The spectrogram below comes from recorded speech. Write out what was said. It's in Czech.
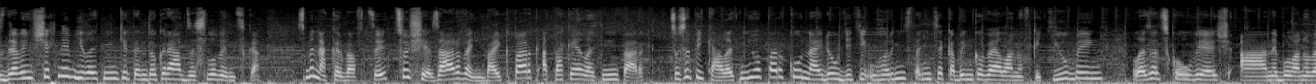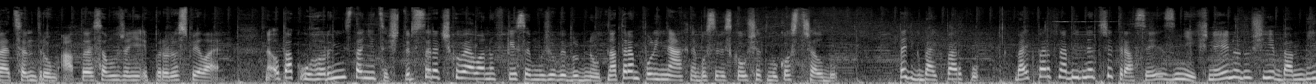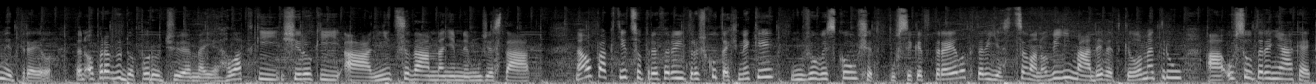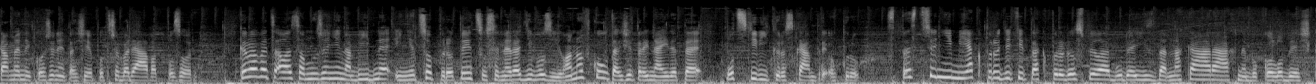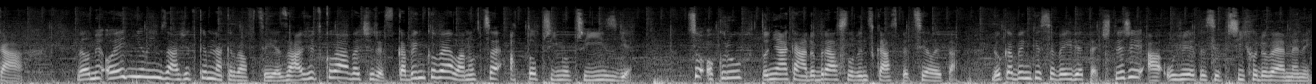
Zdravím všechny výletníky tentokrát ze Slovinska. Jsme na Krvavci, což je zároveň bike park a také letní park. Co se týká letního parku, najdou děti u horní stanice kabinkové lanovky tubing, lezeckou věž a nebo lanové centrum a to je samozřejmě i pro dospělé. Naopak u horní stanice čtyřsedačkové lanovky se můžou vyblbnout na trampolínách nebo si vyzkoušet lukostřelbu. Teď k bike parku. Bike Park nabídne tři trasy, z nichž nejjednodušší je Bambini Trail. Ten opravdu doporučujeme, je hladký, široký a nic se vám na něm nemůže stát. Naopak ti, co preferují trošku techniky, můžou vyzkoušet Pussycat Trail, který je zcela nový, má 9 km a už jsou tady nějaké kameny, kořeny, takže je potřeba dávat pozor. Krvavec ale samozřejmě nabídne i něco pro ty, co se neradi vozí lanovkou, takže tady najdete poctivý cross country okruh. S pestřením jak pro děti, tak pro dospělé bude jízda na kárách nebo koloběžkách. Velmi ojedinělým zážitkem na Krvavci je zážitková večeře v kabinkové lanovce a to přímo při jízdě. Co okruh, to nějaká dobrá slovinská specialita. Do kabinky se vejdete čtyři a užijete si tříchodové menu.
